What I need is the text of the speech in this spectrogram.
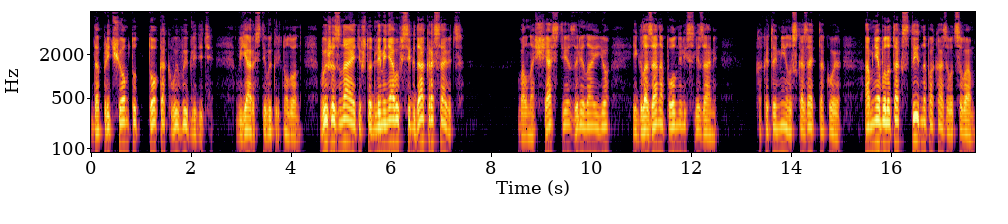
«Да при чем тут то, как вы выглядите?» — в ярости выкрикнул он. «Вы же знаете, что для меня вы всегда красавица!» Волна счастья залила ее, и глаза наполнились слезами. Как это мило сказать такое. А мне было так стыдно показываться вам.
